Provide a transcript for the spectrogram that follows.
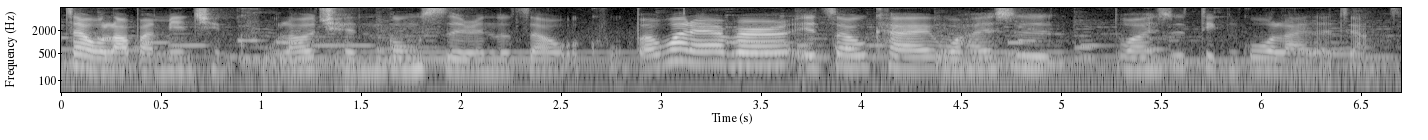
在我老板面前哭，然后全公司的人都知道我哭。But whatever, it's okay，我还是我还是顶过来了这样子。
